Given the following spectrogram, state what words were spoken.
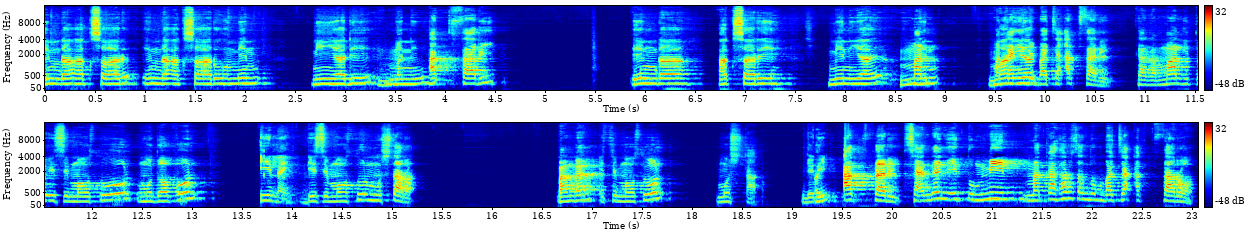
inda aksar inda aksaru min miyadi min Aksari inda aksari min ya man. min man Makanya ya dibaca aksari. Karena man itu isi mausul, mudhafun ilai. Isi mausul mustarak. Paham kan? Isi mausul mustarak. Jadi aksari. Seandainya itu min, maka harus antum baca aksaro.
